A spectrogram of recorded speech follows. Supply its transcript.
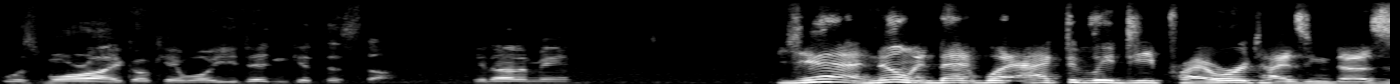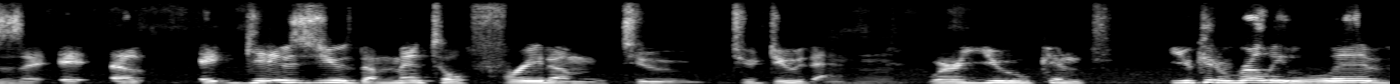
was more like, okay, well, you didn't get this done. You know what I mean? Yeah, no, and that what actively deprioritizing does is it it, uh, it gives you the mental freedom to to do that, mm-hmm. where you can you can really live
